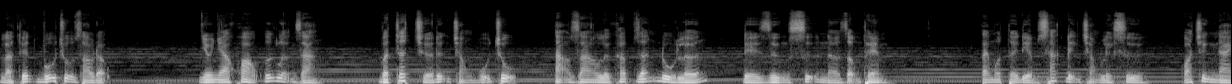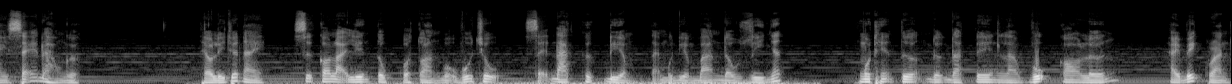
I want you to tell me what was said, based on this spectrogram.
là thuyết vũ trụ dao động. Nhiều nhà khoa học ước lượng rằng vật chất chứa đựng trong vũ trụ tạo ra lực hấp dẫn đủ lớn để dừng sự nở rộng thêm. Tại một thời điểm xác định trong lịch sử, quá trình này sẽ đảo ngược. Theo lý thuyết này, sự co lại liên tục của toàn bộ vũ trụ sẽ đạt cực điểm tại một điểm ban đầu duy nhất. Một hiện tượng được đặt tên là vụ co lớn hay Big Crunch.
